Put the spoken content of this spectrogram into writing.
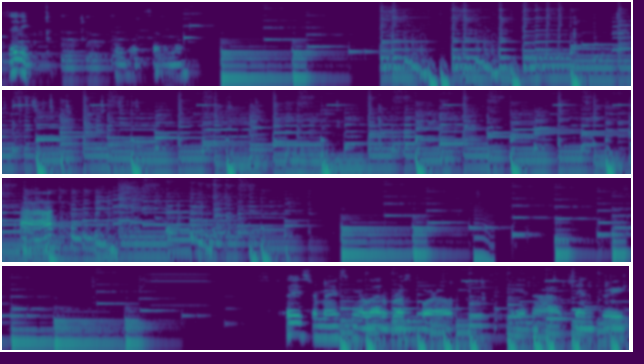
City. This place reminds me a lot of Rustboro in uh, Gen 3.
